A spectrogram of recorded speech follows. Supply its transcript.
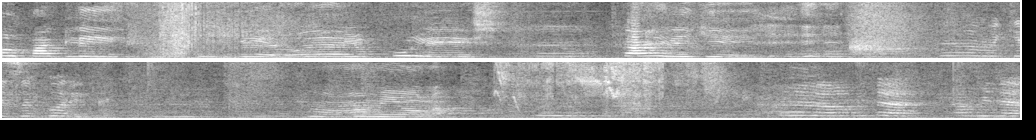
পাগল পাগলি বের হয়ে এলো পুলিশ। তাই নাকি আমি কিছু করি না আমিও না। আমি না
